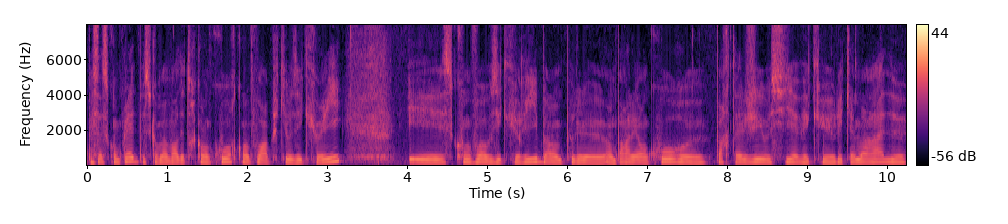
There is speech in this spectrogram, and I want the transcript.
bah, ça se complète parce qu'on va avoir des trucs en cours qu'on va pouvoir appliquer aux écuries. Et ce qu'on voit aux écuries, bah, on peut en parler en cours, euh, partager aussi avec les camarades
